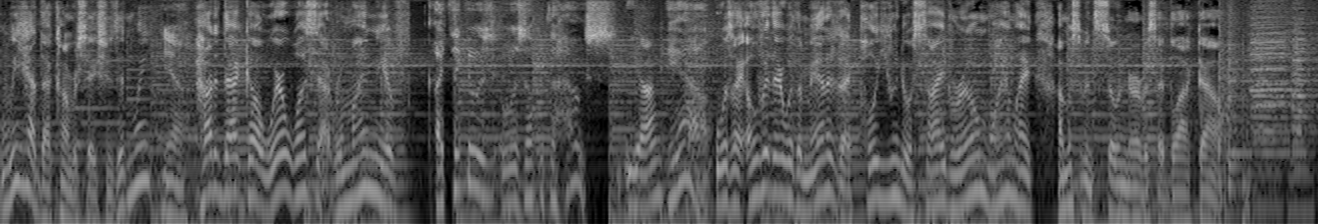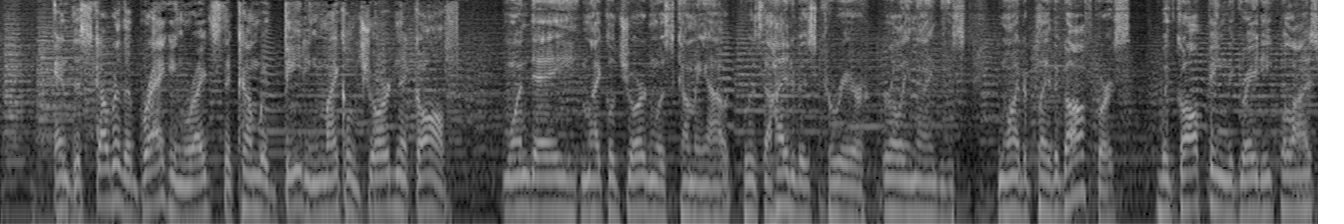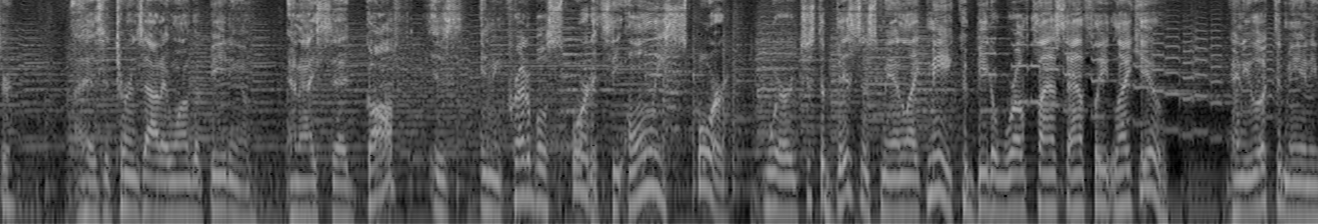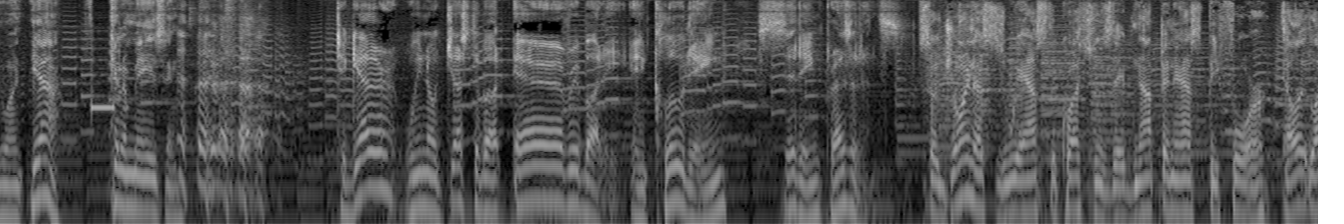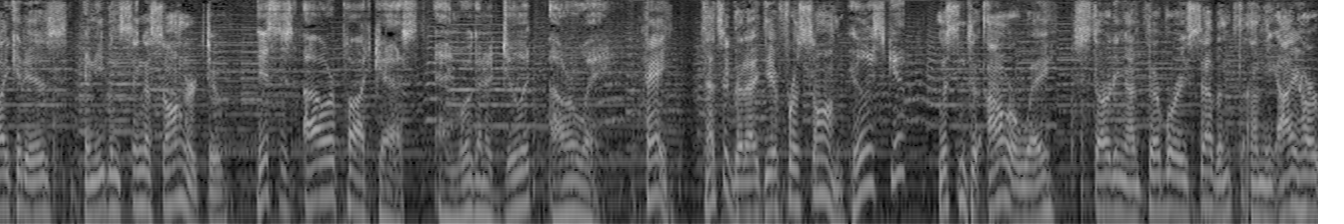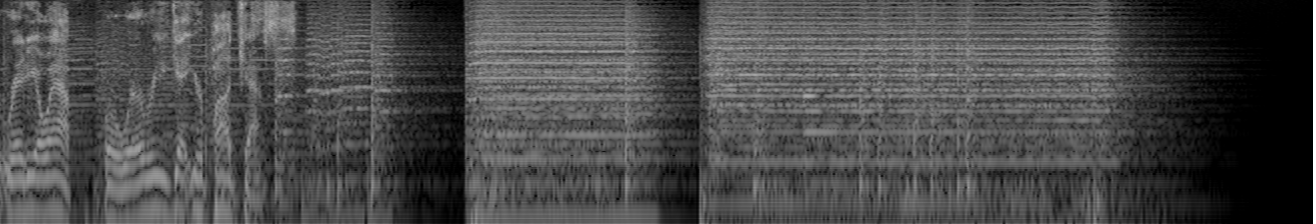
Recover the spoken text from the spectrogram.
We had that conversation, didn't we? Yeah. How did that go? Where was that? Remind me of I think it was it was up at the house. Yeah. Yeah. Was I over there with Amanda? Did I pull you into a side room? Why am I? I must have been so nervous I blacked out. And discover the bragging rights that come with beating Michael Jordan at golf. One day, Michael Jordan was coming out. It was the height of his career, early 90s. He wanted to play the golf course. With golf being the great equalizer, as it turns out, I wound up beating him. And I said, Golf is an incredible sport. It's the only sport where just a businessman like me could beat a world class athlete like you. And he looked at me and he went, Yeah, fucking amazing. Together, we know just about everybody, including sitting presidents. So join us as we ask the questions they've not been asked before, tell it like it is, and even sing a song or two. This is our podcast, and we're going to do it our way. Hey, that's a good idea for a song. Really, Skip? Listen to Our Way starting on February 7th on the iHeartRadio app or wherever you get your podcasts.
